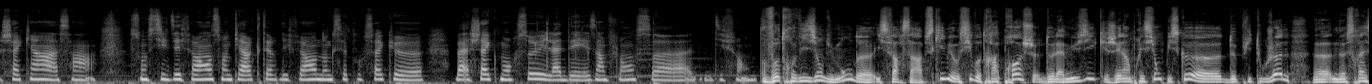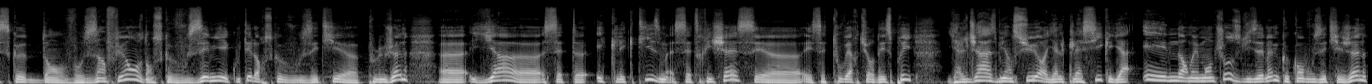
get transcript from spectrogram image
chacun a son style différent, son caractère différent donc c'est pour ça que bah, chaque morceau il a des influences différentes. Votre vision du monde, Isfar Sarabski, mais aussi votre approche de la musique, j'ai l'impression puisque depuis tout jeune, ne serait-ce que dans vos influences, dans ce que vous aimiez écouter lorsque vous étiez plus jeune, il y a cet éclectisme, cette richesse et, et cette ouverture d'esprit. Il y a le jazz, bien sûr, il y a le classique, il y a énormément de choses. Je disais même que quand vous étiez jeune,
